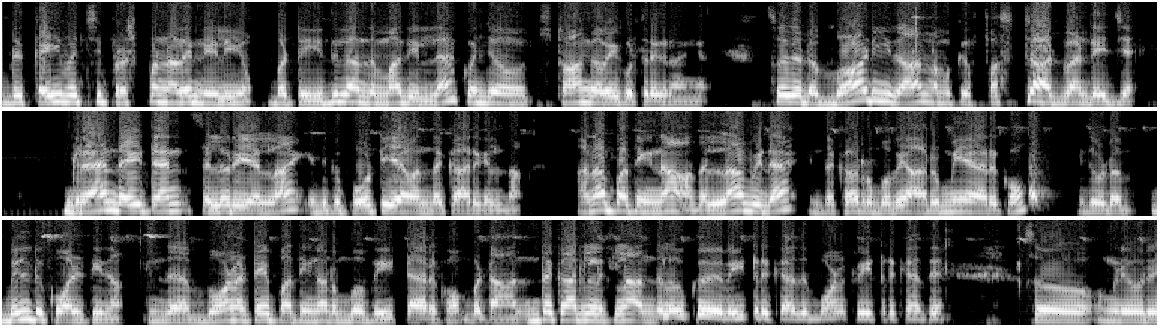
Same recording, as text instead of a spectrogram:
இப்படி கை வச்சு ப்ரெஷ் பண்ணாலே நெளியும். பட் இதில் அந்த மாதிரி இல்லை. கொஞ்சம் ஸ்ட்ராங்காகவே கொடுத்துருக்குறாங்க. ஸோ இதோட பாடி தான் நமக்கு first advantage Grand i ten செல்லுரியெல்லாம் இதுக்கு போட்டியாக வந்த கார்கள் தான். ஆனால் பார்த்தீங்கன்னா அதெல்லாம் விட இந்த கார் ரொம்பவே அருமையாக இருக்கும். இதோட பில்டு குவாலிட்டி தான். இந்த போனட்டே பார்த்தீங்கன்னா ரொம்ப வெயிட்டாக இருக்கும். பட் அந்த கார்களுக்கெல்லாம் அந்த அளவுக்கு வெயிட் இருக்காது. போனட் வெயிட் இருக்காது. ஸோ உங்களுடைய ஒரு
